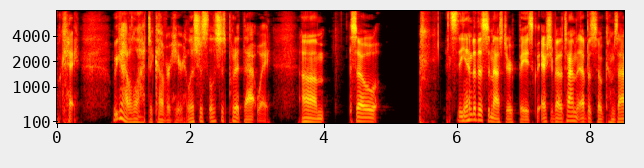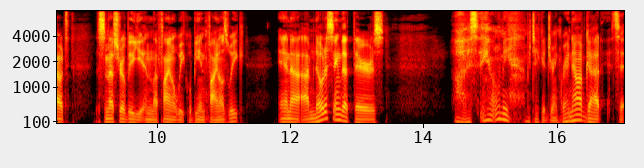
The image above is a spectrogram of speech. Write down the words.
okay, we got a lot to cover here. Let's just let's just put it that way. Um, so it's the end of the semester, basically. Actually, by the time the episode comes out, the semester will be in the final week. We'll be in finals week, and uh, I'm noticing that there's oh, this. You know, let me let me take a drink. Right now, I've got it's a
